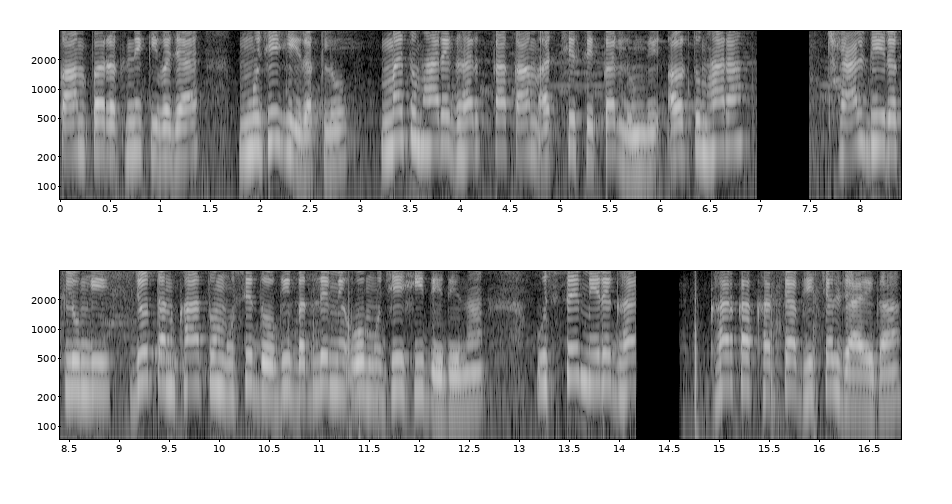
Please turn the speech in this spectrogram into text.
काम पर रखने की बजाय मुझे ही रख लो। मैं तुम्हारे घर का काम अच्छे से कर लूँगी और तुम्हारा ख्याल भी रख लूँगी। जो तनख्वाह तुम उसे दोगी, बदले में वो मुझे ही दे देना। उससे मेरे घर घर का खर्चा भी चल जाएगा।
